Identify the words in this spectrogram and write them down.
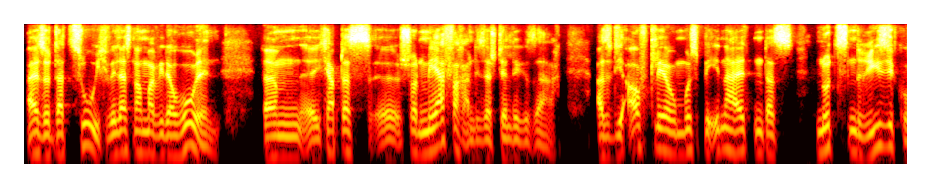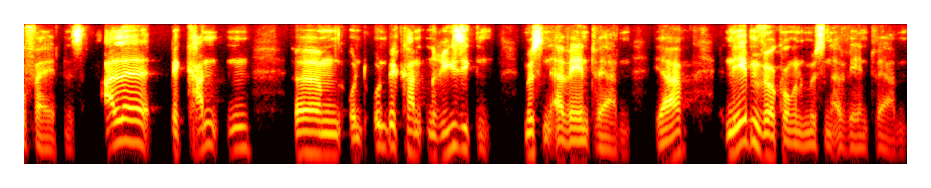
Also dazu, ich will das nochmal wiederholen. Ähm, ich habe das äh, schon mehrfach an dieser Stelle gesagt. Also die Aufklärung muss beinhalten das Nutzen-Risiko-Verhältnis. Alle bekannten ähm, und unbekannten Risiken müssen erwähnt werden. Ja, Nebenwirkungen müssen erwähnt werden.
